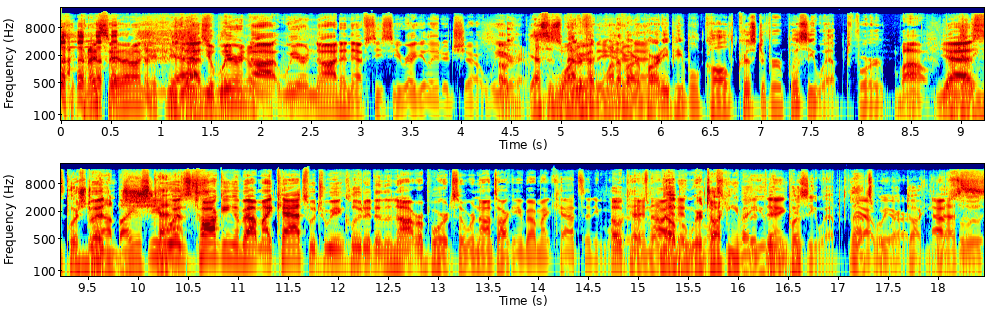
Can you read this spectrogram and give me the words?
I, can, can I say that on? Can you- Yes, you'll we're me, okay. not. We are not an FCC regulated show. We Okay. are. Yes, as a matter of of fact, the one of our party people called Christopher Pussy Whipped for Wow. Yes, getting pushed around by his she cats. was talking about my cats, which we included in the not report. So we're not talking about my cats anymore. Okay, That's no. No, but we're talking about but you being thank pussy whipped. That's yeah, what we we're are. talking about. Absolutely.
